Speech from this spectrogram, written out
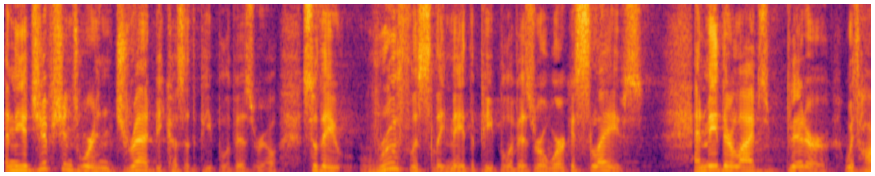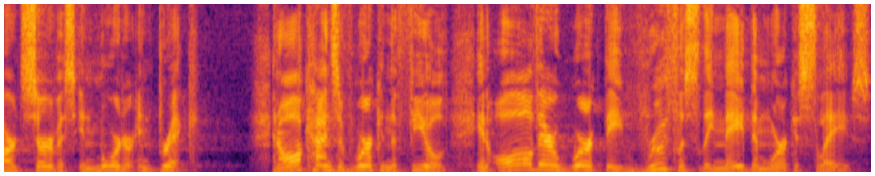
And the Egyptians were in dread because of the people of Israel, so they ruthlessly made the people of Israel work as slaves and made their lives bitter with hard service in mortar and brick. And all kinds of work in the field. In all their work, they ruthlessly made them work as slaves.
